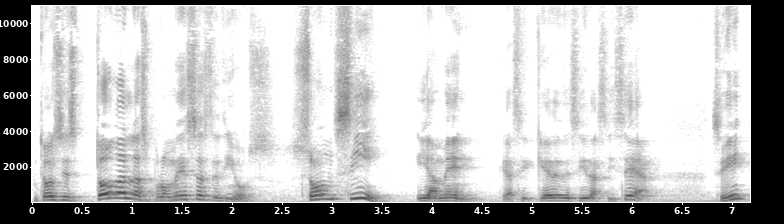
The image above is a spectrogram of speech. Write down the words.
Entonces, todas las promesas de Dios son sí y amén, que así quiere decir así sea, ¿sí?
